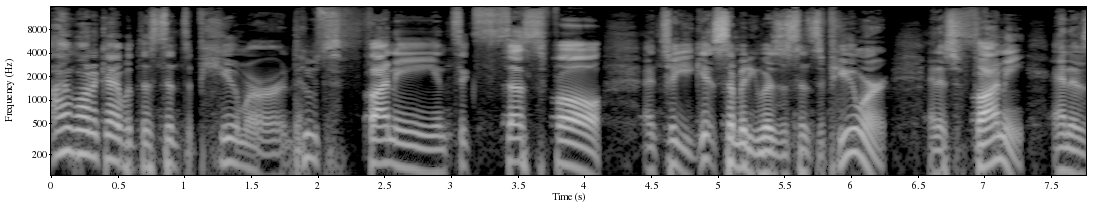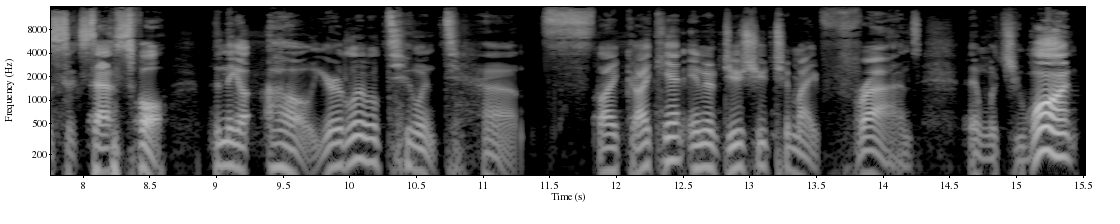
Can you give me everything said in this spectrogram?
I want a guy with a sense of humor and who's funny and successful. And so you get somebody who has a sense of humor and is funny and is successful. Then they go, "Oh, you're a little too intense. Like I can't introduce you to my friends." Then what you want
